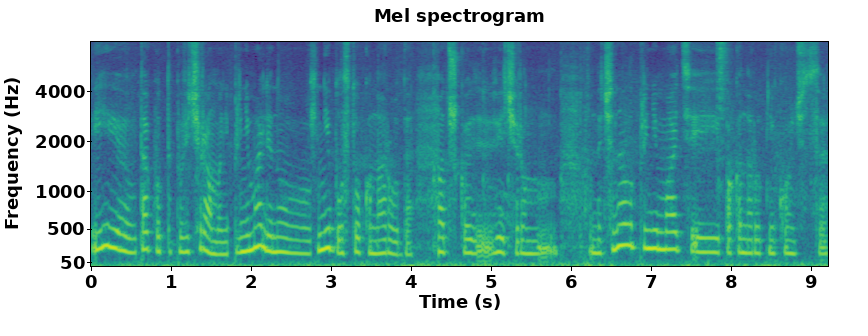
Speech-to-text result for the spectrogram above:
И так вот по вечерам они принимали, но не было столько народа. Матушка вечером начинала принимать, и пока народ не кончится.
